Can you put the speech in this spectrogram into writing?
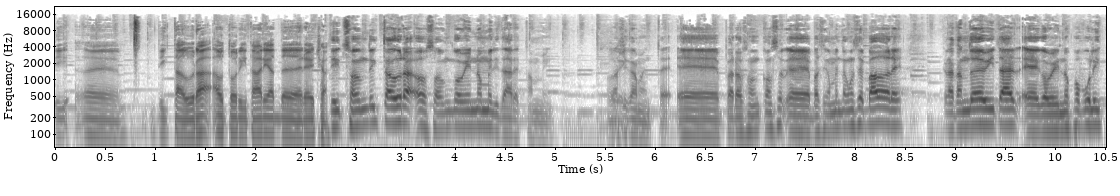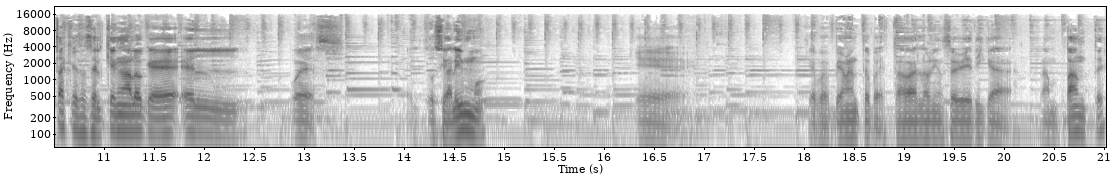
Di- eh, dictaduras autoritarias de derecha. Di- Son dictaduras o son gobiernos militares también, básicamente. Eh, pero son eh, básicamente conservadores, tratando de evitar eh, gobiernos populistas que se acerquen a lo que es el, pues, el socialismo. Que, que pues, obviamente pues, estaba en la Unión Soviética rampante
